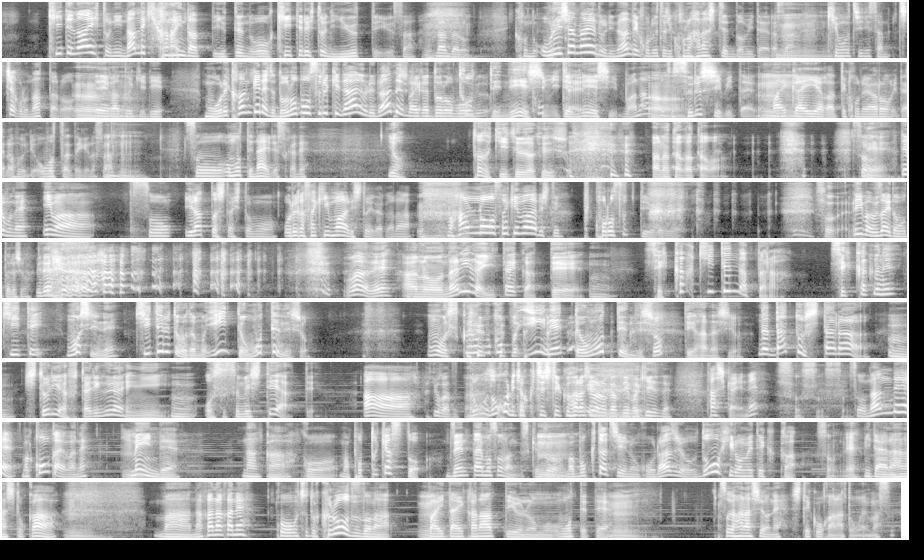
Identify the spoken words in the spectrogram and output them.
聞いてない人になんで聞かないんだって言ってんのを聞いてる人に言うっていうさ、なんだろう、この俺じゃないのになんでこの人たちこの話してんのみたいなさ、うん気持ちにさ、ちっちゃい頃なったろ、うん映画の時に。もう俺関係ないじゃん、泥棒する気ないのになんで毎回泥棒取ってねえし、みたいな。取ってねえし、学ぶことするし、みたいな。うん毎回言いやがってこの野郎みたいな風に思ってたんだけどさ、うんそう思ってないですかね？いや、ただ聞いてるだけでしょ。あなた方は。そう。でもね、今、そう、イラッとした人も、俺が先回りしといたから、まあ、反論を先回りして殺すっていうのも、そうだで、。今うざいと思ったでしょ？みたいな。まあね、あの、何が言いたいかって、うん。せっかく聞いてんだったら、せっかくね、聞いて、もしね、聞いてるってことはもういいって思ってんでしょ？もうスクローブコップいいねって思ってんでしょ？っていう話よ。だだとしたら、うん。一人や二人ぐらいにうんおすすめしてやって。ああ、よかった。ど、あどこに着地していく話なのかって今聞いてて。確かにね。そうそうそう。そう。なんで、まあ、今回はね、うんメインで、なんか、こう、まあ、ポッドキャスト全体もそうなんですけど、うんまあ、僕たちのこうラジオをどう広めていくか、そうね。みたいな話とか、うん。まあ、なかなかね、こう、ちょっとクローズドな媒体かなっていうのも思ってて、うん。そういう話をね、していこうかなと思います。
